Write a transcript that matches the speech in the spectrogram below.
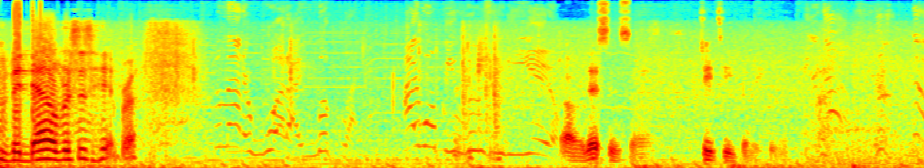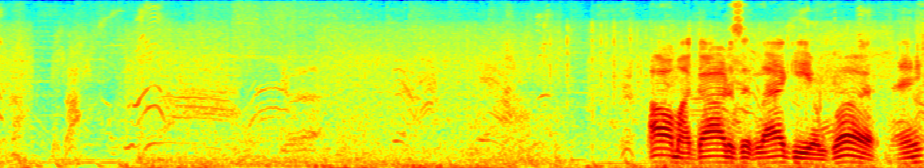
Vidal versus hit, bro. No matter what I look like, I won't be losing to you. Oh, this is uh, GT character. Oh my god, is it laggy or what, man?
